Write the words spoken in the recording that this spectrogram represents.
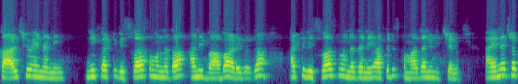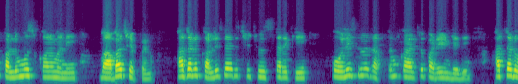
కాల్చివేనని నీకు అట్టి విశ్వాసం ఉన్నదా అని బాబా అడగగా అట్టి విశ్వాసం ఉన్నదని అతడు సమాధానం ఇచ్చాను అయినచో కళ్ళు మూసుకోనమని బాబా చెప్పాను. అతడు కళ్ళు తెరిచి చూసేసరికి పోలీసులు రక్తం కారుతూ పడి ఉండేది అతడు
